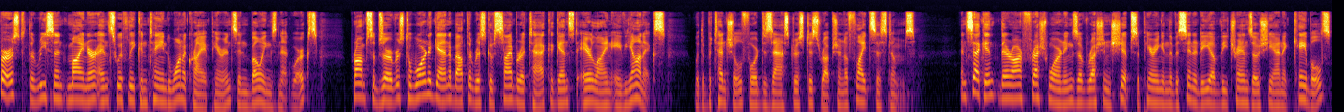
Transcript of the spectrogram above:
First, the recent minor and swiftly contained WannaCry appearance in Boeing's networks prompts observers to warn again about the risk of cyber attack against airline avionics, with the potential for disastrous disruption of flight systems. And second, there are fresh warnings of Russian ships appearing in the vicinity of the transoceanic cables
